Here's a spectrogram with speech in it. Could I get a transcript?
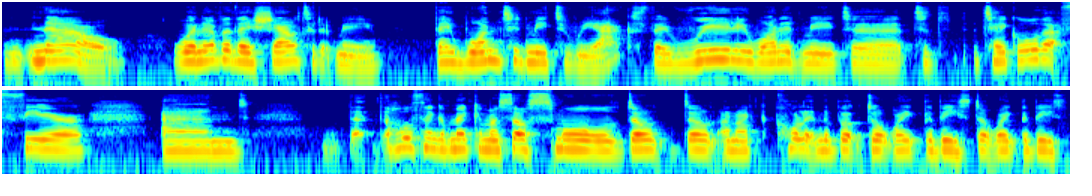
now, whenever they shouted at me, they wanted me to react. They really wanted me to to take all that fear and the whole thing of making myself small. Don't don't, and I call it in the book. Don't wake the beast. Don't wake the beast.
